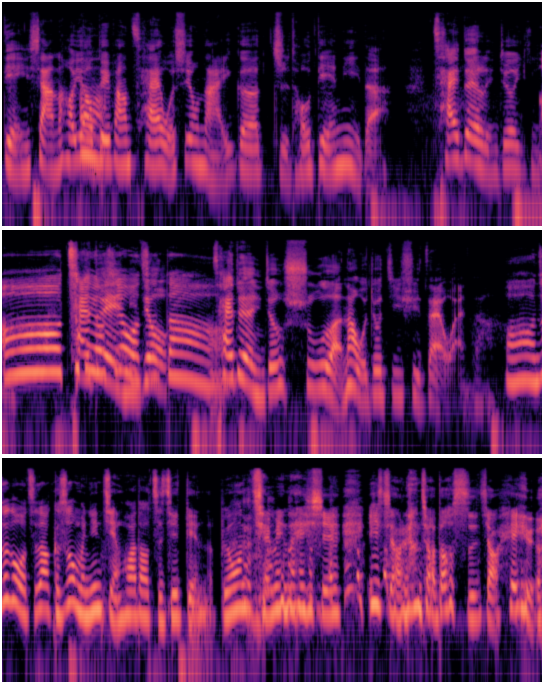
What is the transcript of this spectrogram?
点一下，然后要对方猜我是用哪一个指头点你的。猜对了你就赢哦，猜对你就道，猜对了你就输了，那我就继续再玩这样。哦，这个我知道，可是我们已经简化到直接点了，不用前面那一些 一角、两角到十角嘿了。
